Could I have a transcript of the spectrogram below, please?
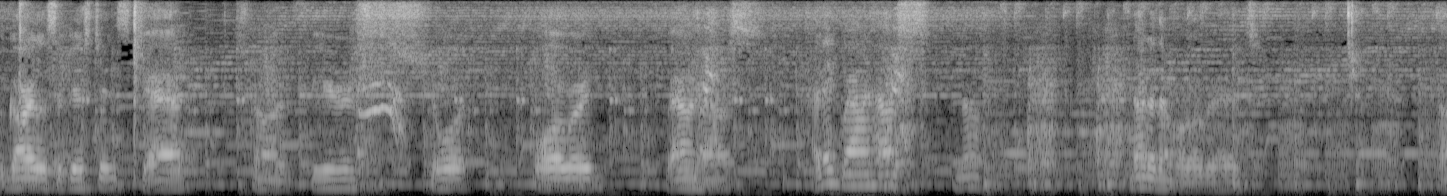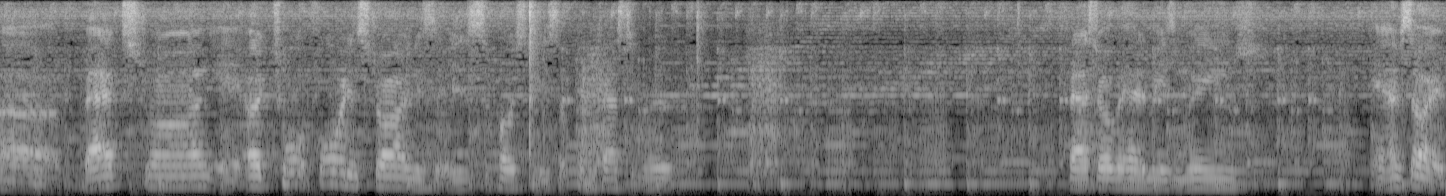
regardless of distance. Jab, strong, fierce, short, forward, roundhouse. I think roundhouse. No, none of them are overheads. Uh, back strong, uh, forward and strong is, is supposed to be a fantastic move. Fast overhead, amazing range. And I'm sorry,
